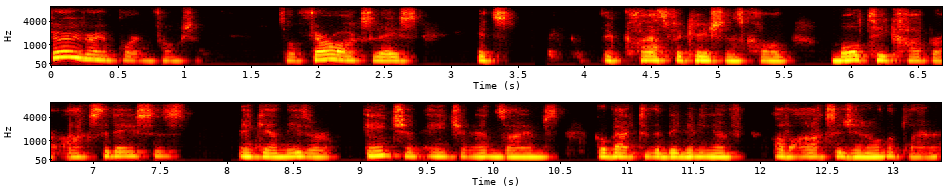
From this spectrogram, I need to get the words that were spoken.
Very, very important function. So ferroxidase, it's the classification is called multi-copper oxidases. Again, these are ancient, ancient enzymes, go back to the beginning of, of oxygen on the planet.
